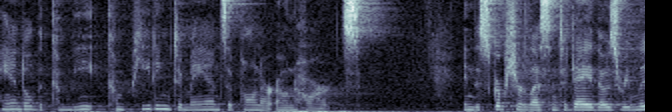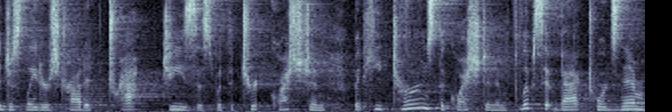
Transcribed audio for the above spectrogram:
handle the com- competing demands upon our own hearts. In the scripture lesson today, those religious leaders try to trap Jesus with a trick question, but he turns the question and flips it back towards them,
